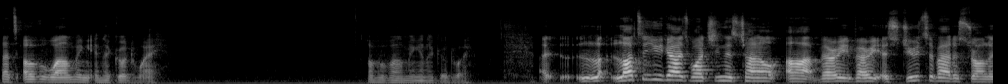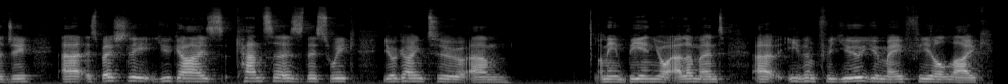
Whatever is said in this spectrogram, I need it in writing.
that's overwhelming in a good way. Overwhelming in a good way uh, lots of you guys watching this channel are very, very astute about astrology, uh, especially you guys, Cancers, this week. You're going to, um, I mean, be in your element. Uh, even for you, you may feel like,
